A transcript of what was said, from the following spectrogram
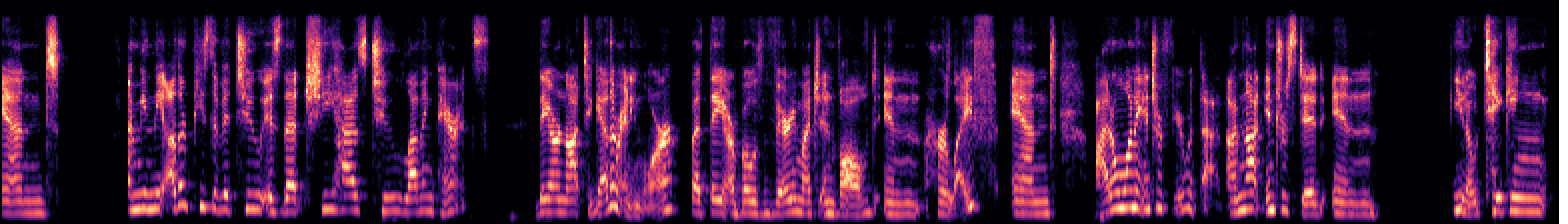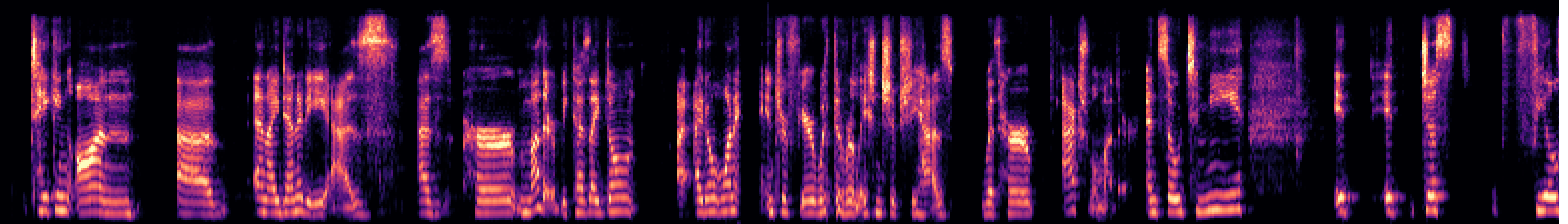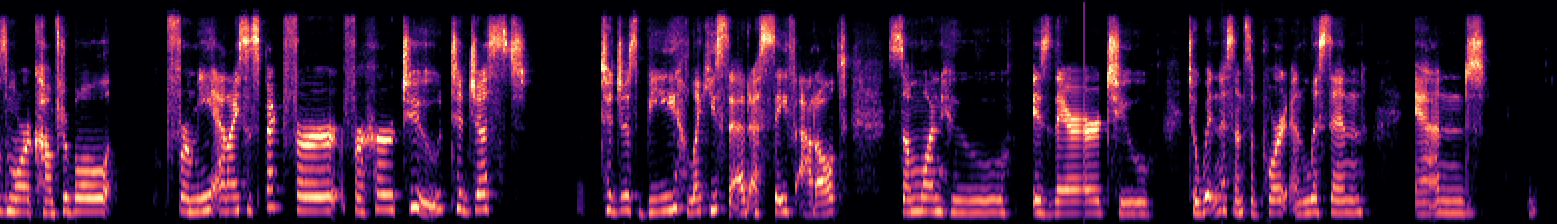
And i mean the other piece of it too is that she has two loving parents they are not together anymore but they are both very much involved in her life and i don't want to interfere with that i'm not interested in you know taking taking on uh an identity as as her mother because I don't I, I don't want to interfere with the relationship she has with her actual mother. And so to me, it it just feels more comfortable for me and I suspect for for her too to just to just be like you said a safe adult someone who is there to to witness and support and listen and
